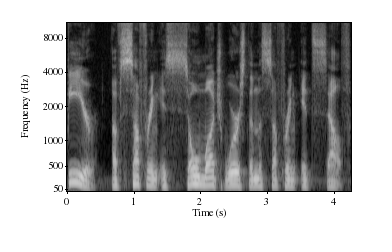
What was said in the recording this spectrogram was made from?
fear of suffering is so much worse than the suffering itself.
